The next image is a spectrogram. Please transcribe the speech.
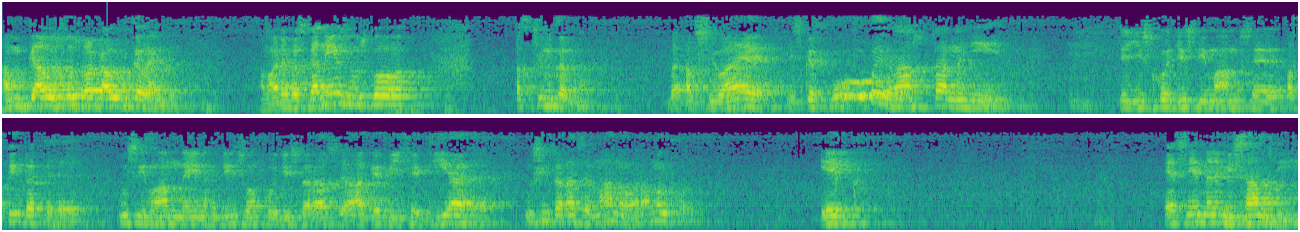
ہم کیا اس کو سارٹ آؤٹ کریں گے؟ ہمارے بس کا نہیں، اس کو تقسیم کرنا۔ اب سوائے اس کے کوئی راستہ نہیں ہے کہ جس کو جس امام سے عقیدت ہے اس امام نے ان حدیثوں کو جس طرح سے آگے پیچھے کیا ہے، اسی طرح سے مانو اور عمل کرو۔ ایک، ایسے میں نے مثال دی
